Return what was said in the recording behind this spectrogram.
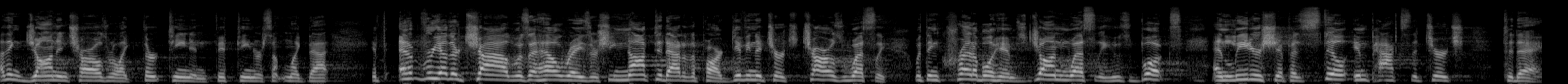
I think John and Charles were like 13 and 15 or something like that. If every other child was a hellraiser, she knocked it out of the park, giving the church Charles Wesley with incredible hymns, John Wesley, whose books and leadership has still impacts the church today.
